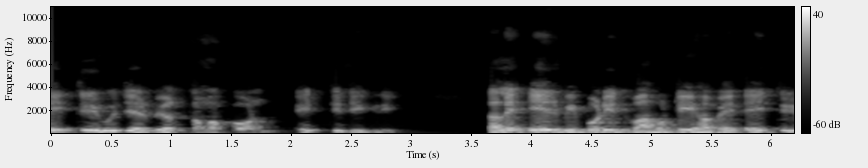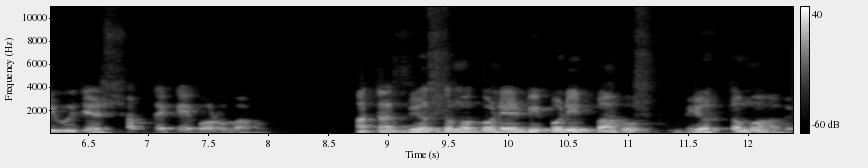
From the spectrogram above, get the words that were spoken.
এই ত্রিভুজের বৃহত্তম কোণ এইটটি ডিগ্রি তাহলে এর বিপরীত বাহুটি হবে এই ত্রিভুজের সব থেকে বড় বাহু। অর্থাৎ বৃহত্তম কোণের বিপরীত বাহু বৃহত্তম হবে।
